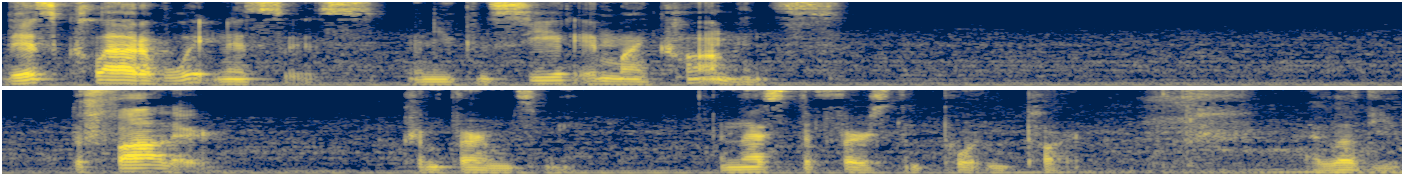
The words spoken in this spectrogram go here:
this cloud of witnesses, and you can see it in my comments, the Father confirms me. And that's the first important part. I love you.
